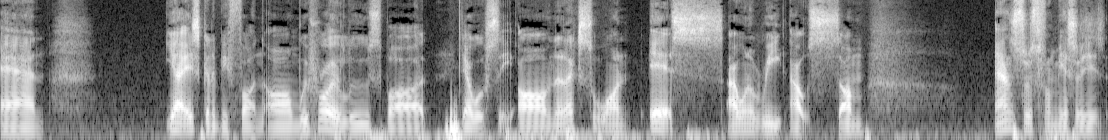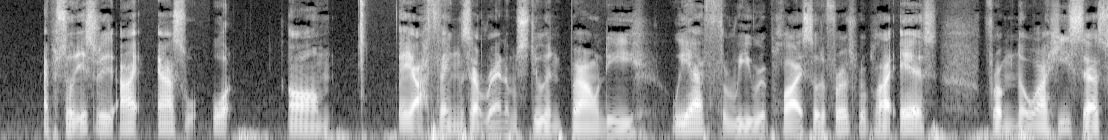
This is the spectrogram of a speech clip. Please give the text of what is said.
and yeah, it's gonna be fun. Um, we probably lose, but yeah, we'll see. Um, the next one is I want to read out some answers from yesterday's episode. Yesterday, I asked what um yeah things that randoms do in Bounty. We have three replies. So the first reply is from Noah. He says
